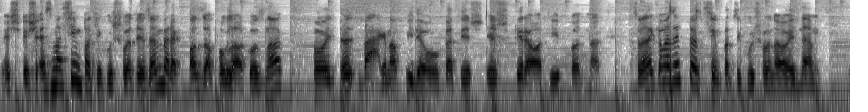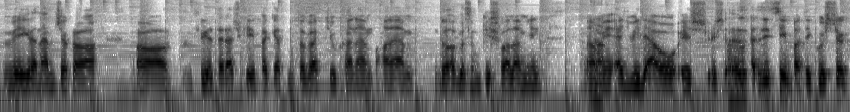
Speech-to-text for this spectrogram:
És, és ez már szimpatikus volt, hogy az emberek azzal foglalkoznak, hogy vágnak videókat és, és kreatívkodnak. Szóval nekem ez egy tök szimpatikus volna, hogy nem végre nem csak a, a filteres képeket mutogatjuk, hanem, hanem dolgozunk is valamin, ami Na. egy videó, és, és ez, ez így szimpatikus, csak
